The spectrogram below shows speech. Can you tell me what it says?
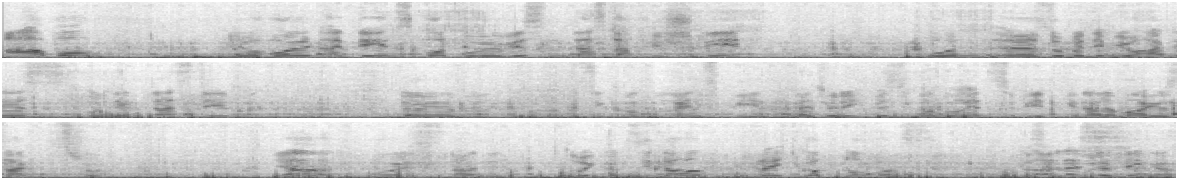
Aber wir wollen an den Spot, wo wir wissen, dass da Fisch steht. Und äh, so mit dem Johannes und dem Dustin ähm, ein bisschen Konkurrenz bieten. Natürlich ein bisschen Konkurrenz zu bieten. Genau, der Mario sagt es schon. Ja, Boys, dann drückt uns die Daumen. Vielleicht kommt noch was. Das sind gute Dinge.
